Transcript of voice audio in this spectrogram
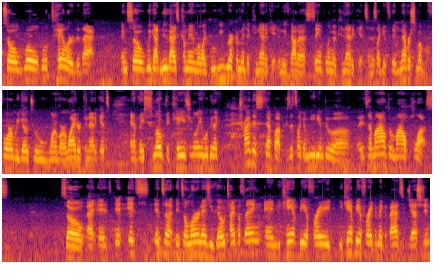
So we'll we'll tailor to that. And so we got new guys come in. We're like, we recommend a Connecticut, and we've got a sampling of Connecticut's. And it's like if they've never smoked before, we go to one of our lighter Connecticut's. And if they smoked occasionally, we'll be like, try this step up because it's like a medium to a, it's a mild to a mild plus. So uh, it, it, it's it's a it's a learn as you go type of thing, and you can't be afraid. You can't be afraid to make a bad suggestion.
